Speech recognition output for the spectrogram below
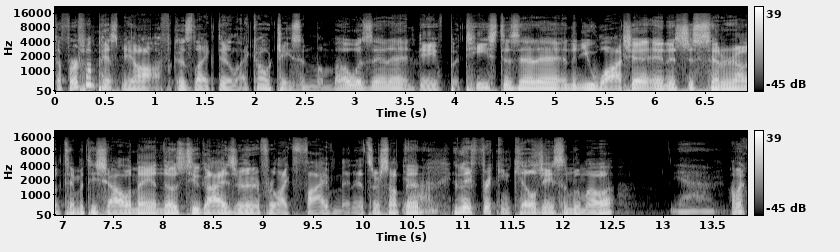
The first one pissed me off because like they're like, oh, Jason Momoa was in it and Dave Bautista's in it, and then you watch it and it's just centered around Timothée Chalamet, and those two guys are in it for like five minutes or something, Yeah. and they freaking kill Jason Momoa. Yeah. I'm like,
